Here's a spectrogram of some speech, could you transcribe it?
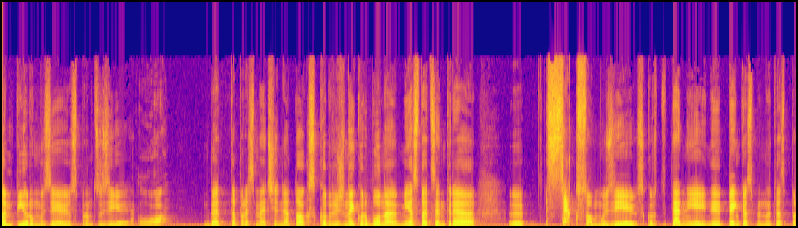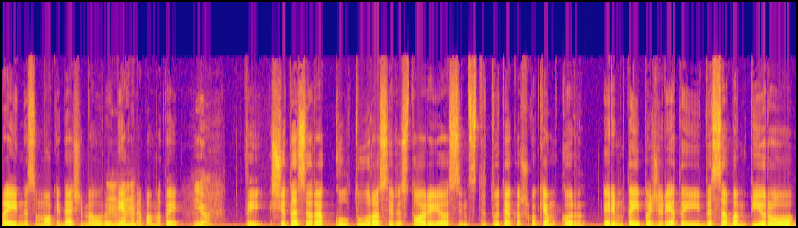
Vampyrų muziejus Prancūzijoje. O, Bet ta prasme, čia ne toks, kur, žinai, kur būna miesto centre e, sekso muziejus, kur tu ten įeini, penkias minutės praeini, sumoki 10 eurų ir Mhm. nieko nepamatai. jo. Tai šitas yra kultūros ir istorijos institutė kažkokiam, kur rimtai pažiūrėta į visą vampyrų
